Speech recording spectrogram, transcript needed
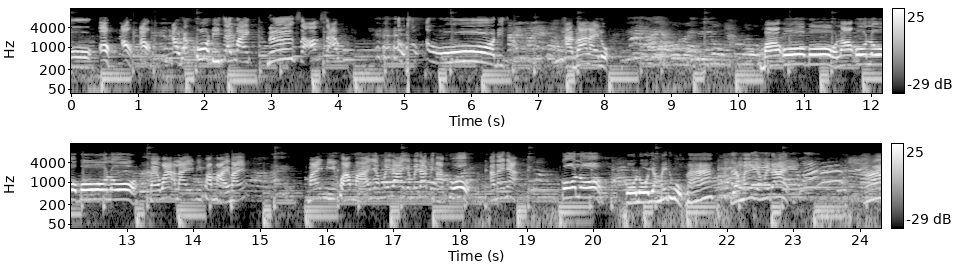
เอาเอาเอาเอาเอาเอาเอาทั้งคู่ดีใจใหมหนึ่งสองสามเอาเอาเอาดีอ่านว่าอะไรลูกบอโอโบลอโอโลโบโล แปลว่าอะไรมีความหมายไหม ไม่มีความหมายยังไม่ได้ยังไม่ได้ไปหาคู่อะไรเนี่ย โกโล โกโลยังไม่ถูกนะ ยังไม่ยังไม่ได้อ่า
